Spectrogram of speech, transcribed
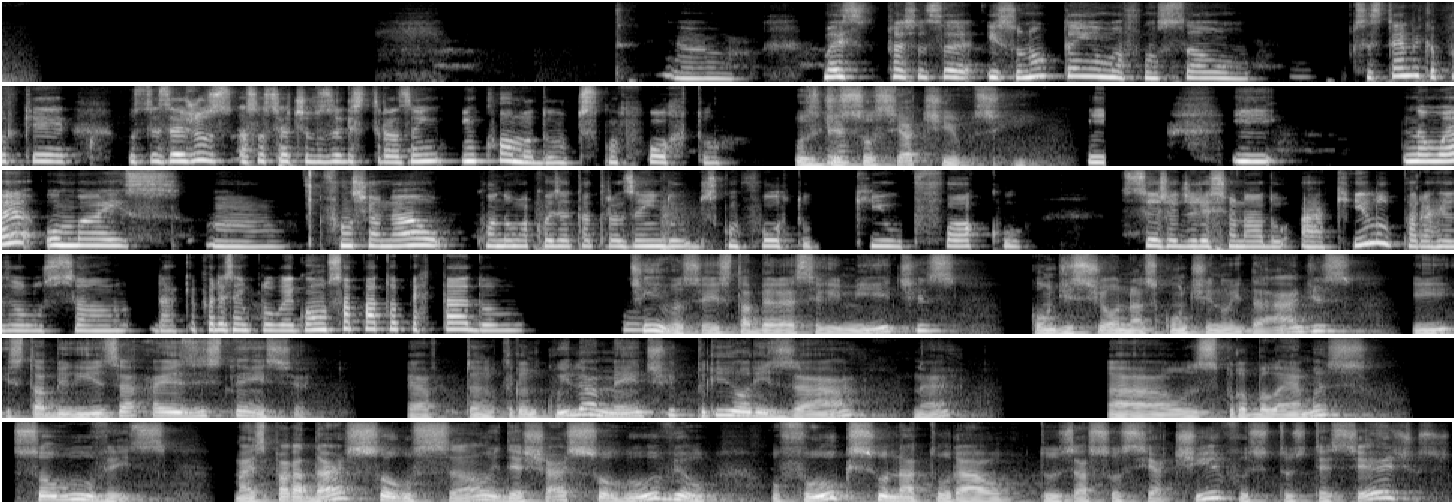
Ah, mas, professor, isso não tem uma função sistêmica, porque os desejos associativos eles trazem incômodo, desconforto. Os certo? dissociativos, sim. E, e não é o mais hum, funcional quando uma coisa está trazendo desconforto que o foco seja direcionado àquilo para a resolução da por exemplo, é igual um sapato apertado. Sim, você estabelece limites, condiciona as continuidades e estabiliza a existência. É tran- tranquilamente priorizar né, ah, os problemas solúveis. Mas para dar solução e deixar solúvel o fluxo natural dos associativos, dos desejos,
